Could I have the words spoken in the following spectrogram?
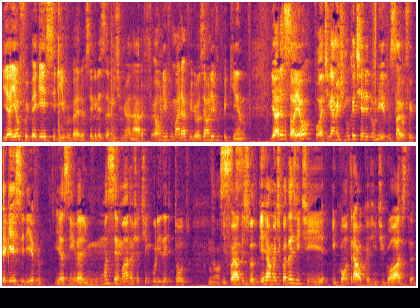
E aí eu fui peguei esse livro, velho, Os Segredos da Mente Milionária. É um livro maravilhoso, é um livro pequeno. E olha só, eu, pô, antigamente nunca tinha lido um livro, sabe? Eu fui peguei esse livro e assim, velho, em uma semana eu já tinha engolido ele todo. Nossa. E foi um absurdo, porque realmente quando a gente encontra algo que a gente gosta,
